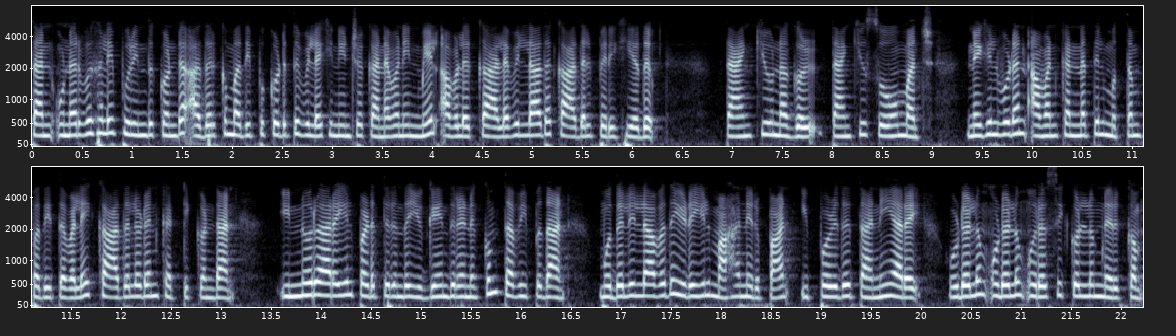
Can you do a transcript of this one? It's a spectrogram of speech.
தன் உணர்வுகளை புரிந்து கொண்டு அதற்கு மதிப்பு கொடுத்து விலகி நின்ற கணவனின் மேல் அவளுக்கு அளவில்லாத காதல் பெருகியது. Thank you Nakul. Thank you so much நெகிழ்வுடன் அவன் கன்னத்தில் முத்தம் பதித்தவளை காதலுடன் கட்டிக்கொண்டான் இன்னொரு அறையில் படுத்திருந்த யுகேந்திரனுக்கும் தவிப்புதான். முதலிலாவது இடையில் மகன் இருப்பான். இப்பொழுது தனி அறை. உடலும் உடலும் உரசிக்கொள்ளும் நெருக்கம்.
